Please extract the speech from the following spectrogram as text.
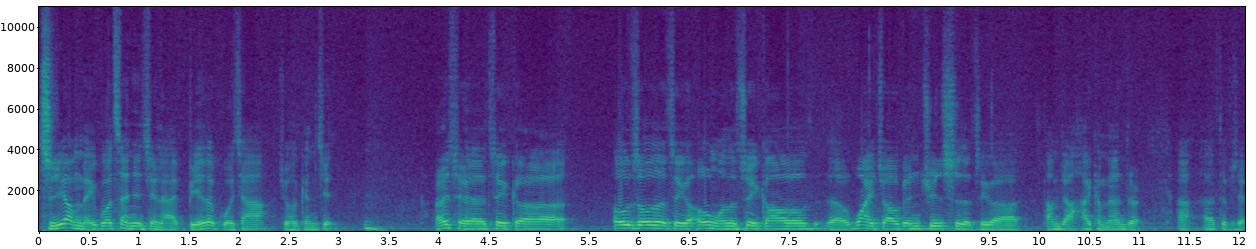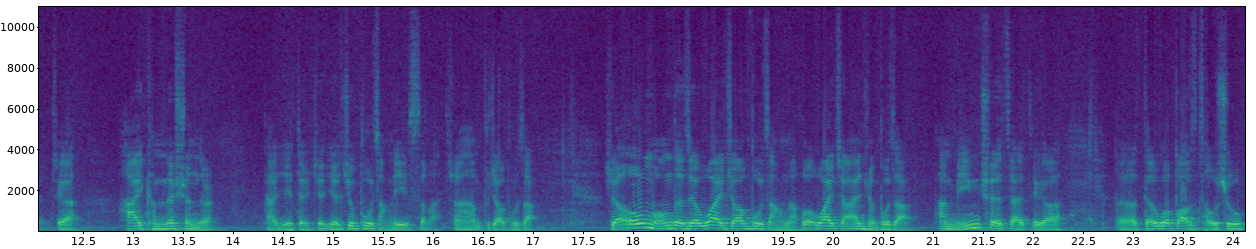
只要美国战舰进来，别的国家就会跟进。嗯，而且这个欧洲的这个欧盟的最高呃外交跟军事的这个他们叫 High Commander 啊呃对不起，这个 High Commissioner。他也得，就也就部长的意思了，虽然他们不叫部长。所以欧盟的这个外交部长呢，或外交安全部长，他明确在这个呃德国报纸投书，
